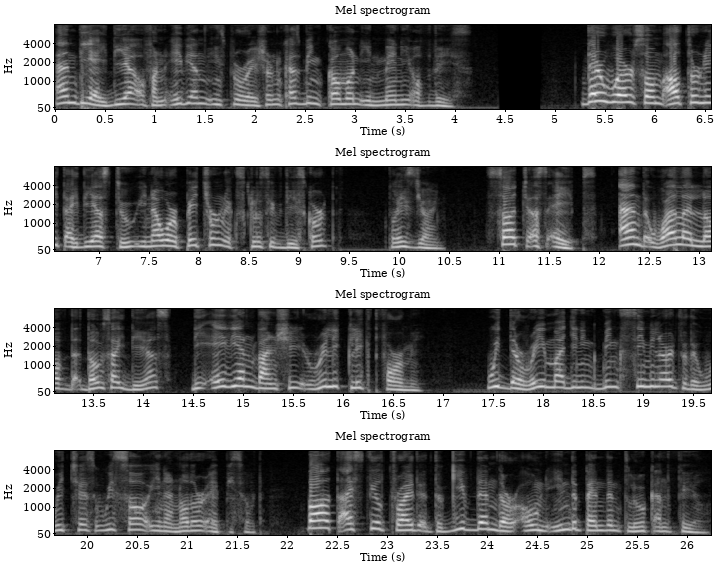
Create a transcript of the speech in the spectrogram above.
and the idea of an avian inspiration has been common in many of these. There were some alternate ideas too in our Patreon exclusive Discord, please join, such as apes, and while I loved those ideas, the avian banshee really clicked for me with the reimagining being similar to the witches we saw in another episode, but I still tried to give them their own independent look and feel.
